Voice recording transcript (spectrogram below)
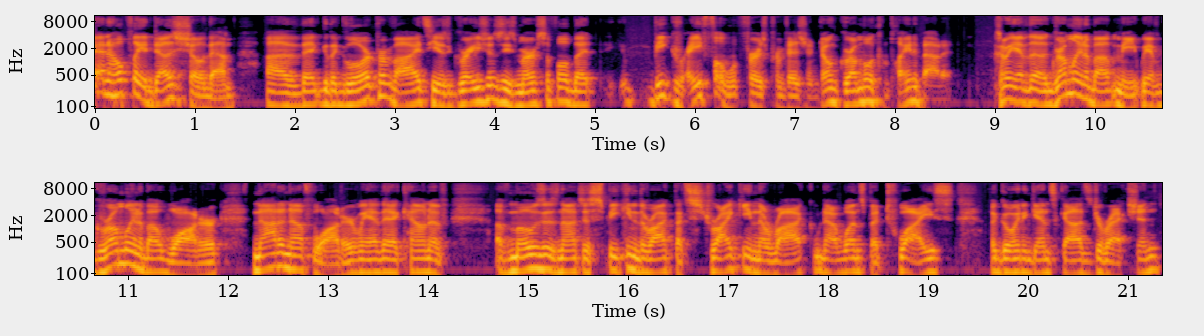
and hopefully it does show them uh, that the Lord provides. He is gracious. He's merciful, but be grateful for His provision. Don't grumble and complain about it. So we have the grumbling about meat. We have grumbling about water, not enough water. We have that account of of Moses not just speaking to the rock, but striking the rock, not once but twice, uh, going against God's direction.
